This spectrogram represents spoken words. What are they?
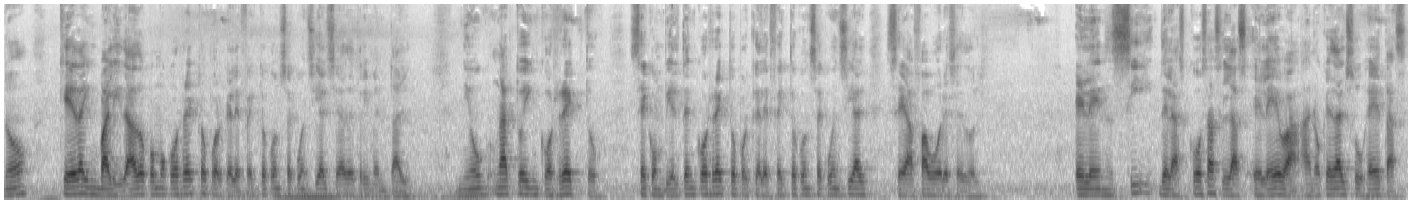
no queda invalidado como correcto porque el efecto consecuencial sea detrimental, ni un acto incorrecto se convierte en correcto porque el efecto consecuencial sea favorecedor. El en sí de las cosas las eleva a no quedar sujetas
